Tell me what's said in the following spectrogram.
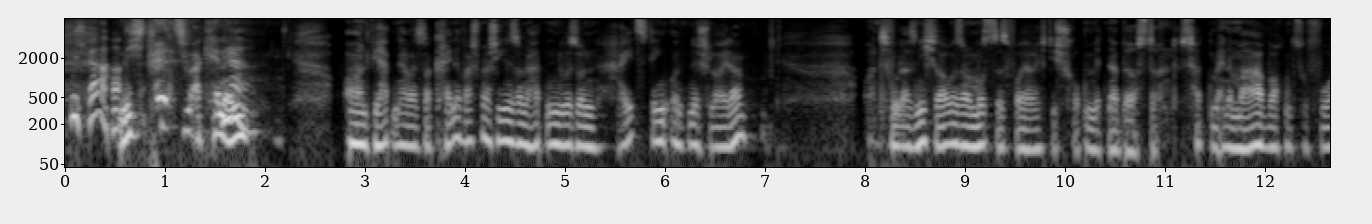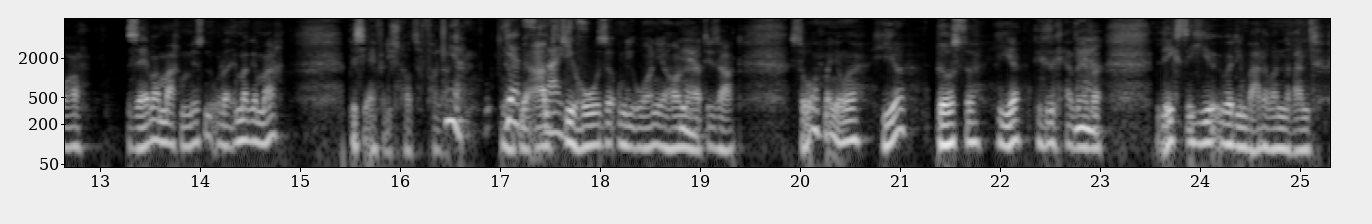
ja. nicht mehr zu erkennen. Ja. Und wir hatten damals noch keine Waschmaschine, sondern hatten nur so ein Heizding und eine Schleuder. Und es wurde also nicht sauber, sondern musste es vorher richtig schrubben mit einer Bürste. Und das hat meine Ma Wochen zuvor selber machen müssen oder immer gemacht, bis sie einfach die Schnauze voll hatte. Ja, Die hat mir abends die reicht's. Hose um die Ohren gehauen Ja. und hat gesagt, so, mein Junge, hier, Bürste, hier, diese ganze Ja. legst du hier über den Badewannenrand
